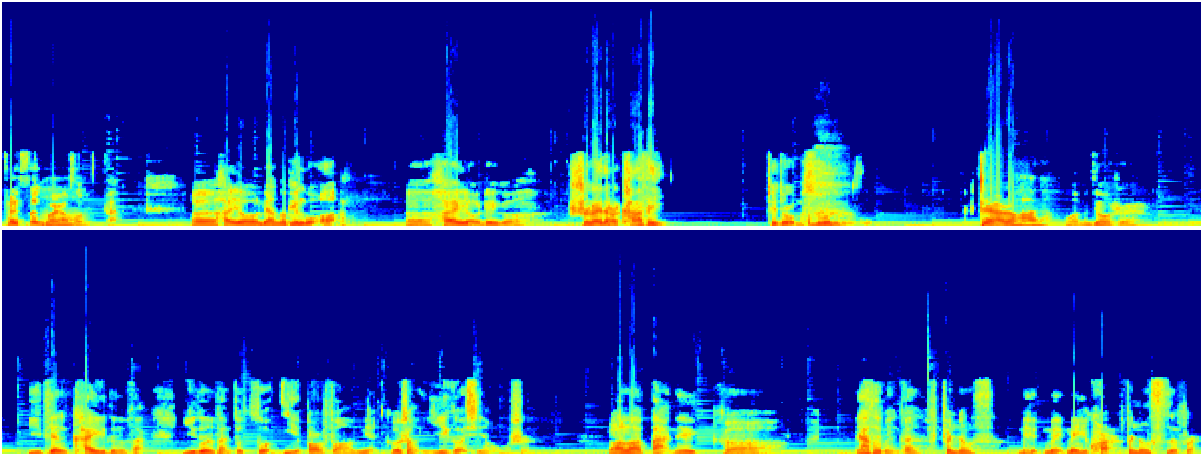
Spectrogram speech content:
才三块压缩饼干。呃，还有两个苹果，呃，还有这个十来袋咖啡。这就是我们所有的物资。这样的话呢，我们就是一天开一顿饭，一顿饭就做一包方便面，搁上一个西红柿。完了，把那个压缩饼干分成四每每每一块分成四份，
